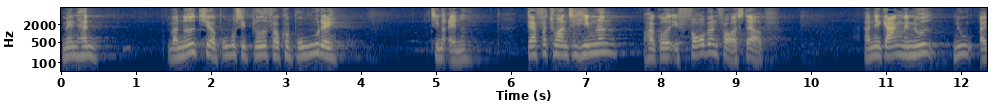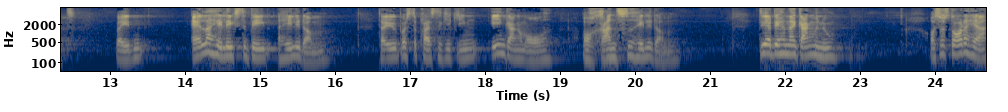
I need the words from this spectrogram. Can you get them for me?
Men han var nødt til at bruge sit blod for at kunne bruge det til noget andet. Derfor tog han til himlen og har gået i forbøn for os derop. Og han er i gang med nu, nu at være i den allerhelligste del af helligdommen. Der øverste præsten gik ind en gang om året og rensede helligdommen. Det er det, han er i gang med nu. Og så står der her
